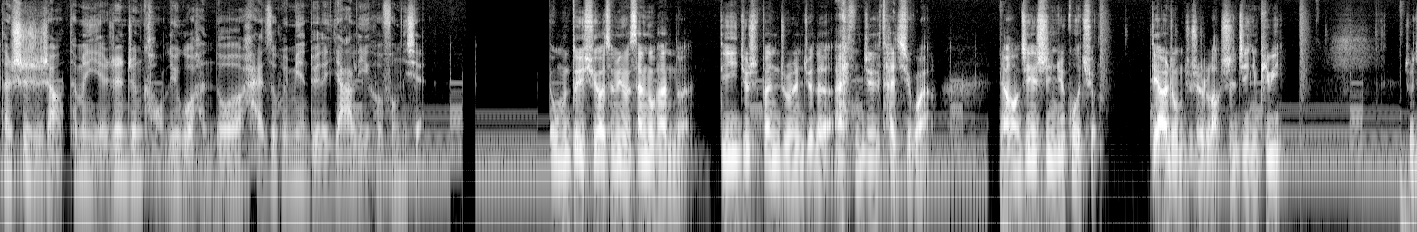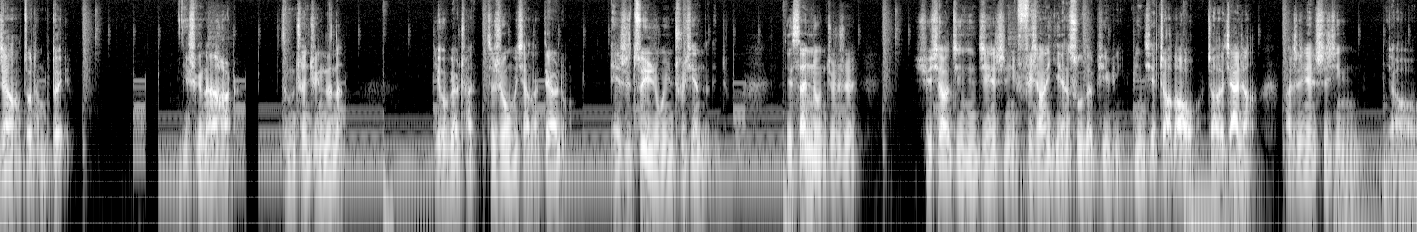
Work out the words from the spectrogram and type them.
但事实上，他们也认真考虑过很多孩子会面对的压力和风险。我们对学校层面有三个判断：第一，就是班主任觉得，哎，你这个太奇怪了，然后这件事情就过去了；第二种就是老师进行批评，就这样做的不对；你是个男孩儿，怎么穿裙子呢？以后不要穿。这是我们想的第二种，也是最容易出现的那种。第三种就是学校进行这件事情非常严肃的批评，并且找到找到家长，把这件事情要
